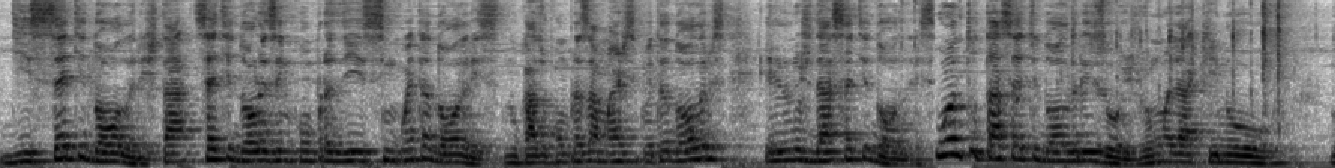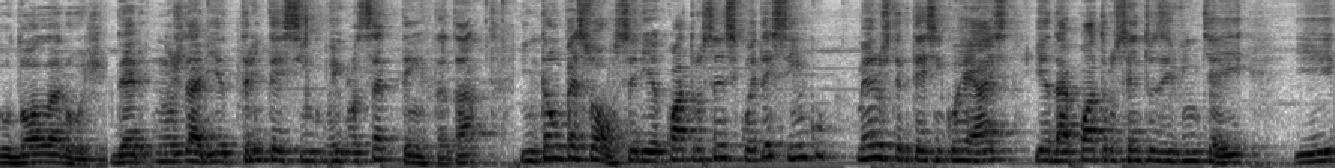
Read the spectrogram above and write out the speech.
de 7 dólares, tá? 7 dólares em compras de 50 dólares. No caso, compras a mais de 50 dólares, ele nos dá 7 dólares. Quanto tá 7 dólares hoje? Vamos olhar aqui no no dólar hoje. Nos daria 35,70, tá? Então, pessoal, seria 455 menos 35 reais, ia dar 420 aí. E,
